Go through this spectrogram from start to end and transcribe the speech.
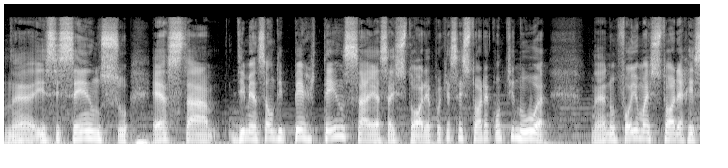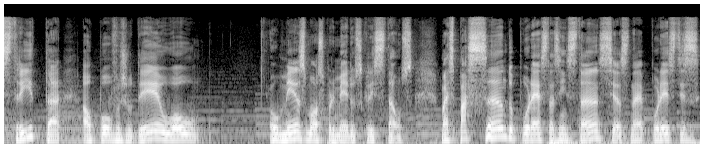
né? Esse senso, esta dimensão de pertença a essa história, porque essa história continua. Né? Não foi uma história restrita ao povo judeu ou ou mesmo aos primeiros cristãos, mas passando por estas instâncias, né, por estes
